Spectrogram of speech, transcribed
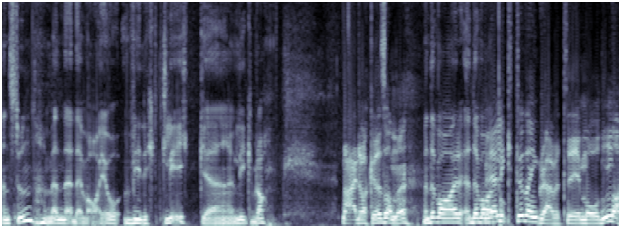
en stund, men det var jo virkelig ikke like bra. Nei, det var ikke det samme. Men det var, det var Men jeg likte jo den gravity-moden, da.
